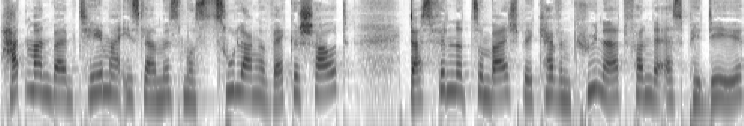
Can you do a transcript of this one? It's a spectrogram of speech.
hat man beim Thema Islamismus zu lange weggeschaut? Das findet zum Beispiel Kevin Kühnert von der SPD.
